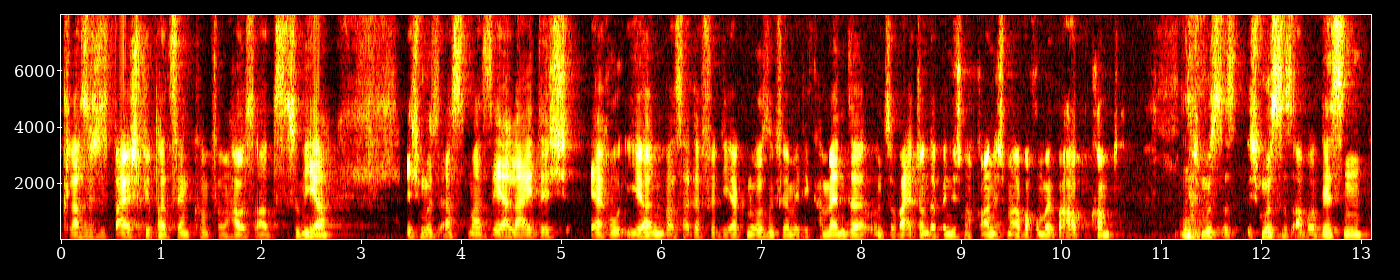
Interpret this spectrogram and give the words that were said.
klassisches Beispiel, Patient kommt vom Hausarzt zu mir. Ich muss erstmal sehr leidig eruieren, was hat er für Diagnosen, für Medikamente und so weiter. Und da bin ich noch gar nicht mal, warum er überhaupt kommt. Ich muss das, ich muss das aber wissen,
